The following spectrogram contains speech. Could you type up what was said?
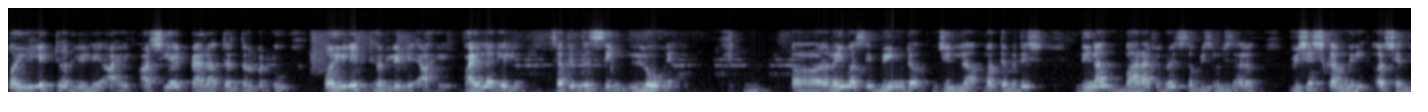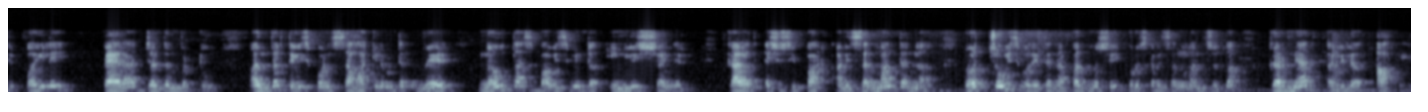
पहिले ठरलेले आहेत. आशियाई पॅरा जंतरपटू पहिले ठरलेले आहे. पाहायला गेलं सत्येंद्र सिंग लोहया रहिवासी भिंड जिल्हा मध्य प्रदेश दिनांक बारा फेब्रुवारी सव्वीस रोजी झालं. विशेष कामगिरी आशियातील पहिले पॅरा जलतनपट्टू अंतर तेवीस पॉईंट सहा किलोमीटर वेळ नऊ तास बावीस मिनिटं इंग्लिश चॅनल कालावधी यशस्वी पार आणि सन्मान त्यांना दोन हजार चोवीसमध्ये त्यांना पद्मश्री पुरस्काराने सन्मान सुद्धा करण्यात आलेलं आहे.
